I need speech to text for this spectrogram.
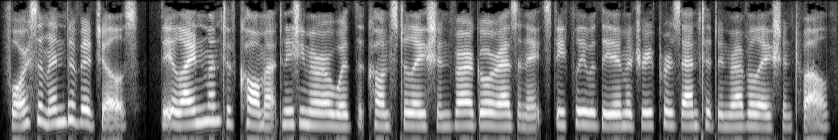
For some individuals, the alignment of comet Nishimura with the constellation Virgo resonates deeply with the imagery presented in Revelation 12.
